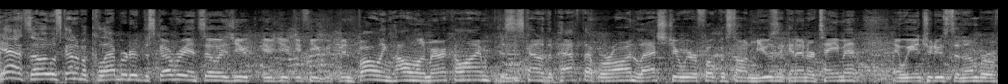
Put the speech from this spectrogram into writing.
Yeah, so it was kind of a collaborative discovery, and so as you if, you, if you've been following Holland America Line, this is kind of the path that we're on. Last year we were focused on music and entertainment, and we introduced a number of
